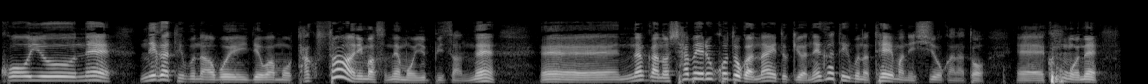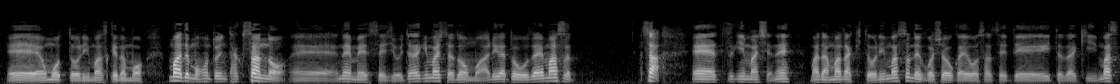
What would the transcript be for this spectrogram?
こういうね、ネガティブな思い出はもうたくさんありますね、もうゆっぴーさんね。えー、なんかあの、喋ることがないときはネガティブなテーマにしようかなと、えー、今後ね、えー、思っておりますけども。まあでも本当にたくさんの、えー、ね、メッセージをいただきました。どうもありがとうございます。さあ、えー、続きましてね、まだまだ来ておりますのでご紹介をさせていただきます。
